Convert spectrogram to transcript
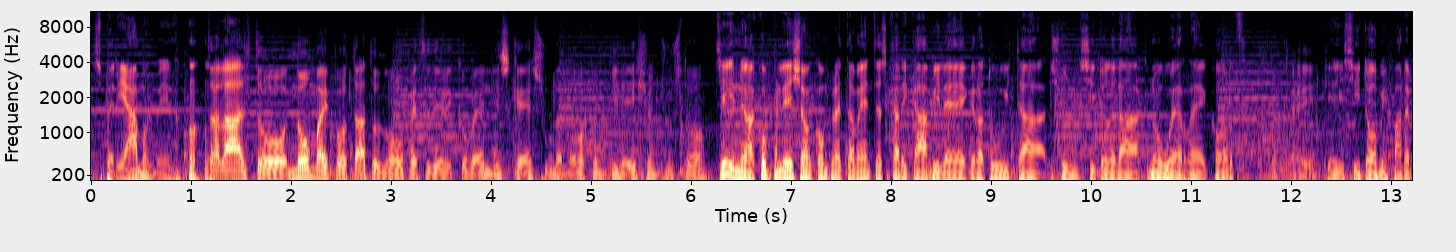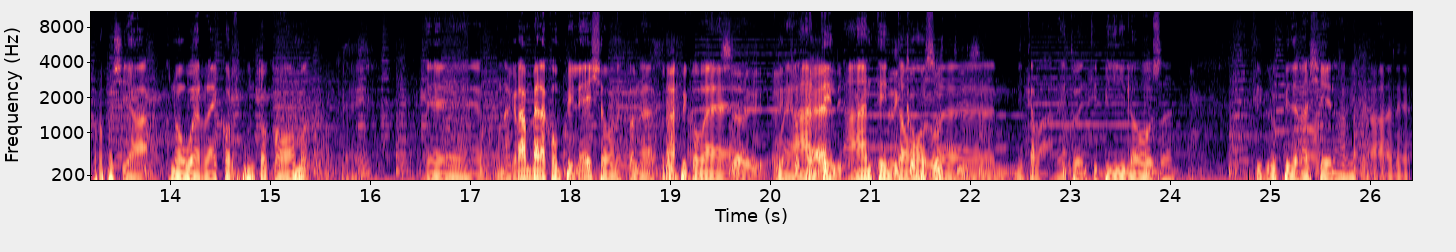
Speriamo almeno. Tra l'altro non mai portato il nuovo pezzo di Enrico Bellis che è su una nuova compilation, giusto? Sì, una compilation completamente scaricabile e gratuita sul sito della Knowhere Records, Che il sito mi pare proprio sia knowhererecords.com. ok. Eh, una gran bella compilation con gruppi come, Sì, come Belli, Huntingtons, eh, mica male, i 20 Belows, tutti i gruppi della scena. mica- Cane.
